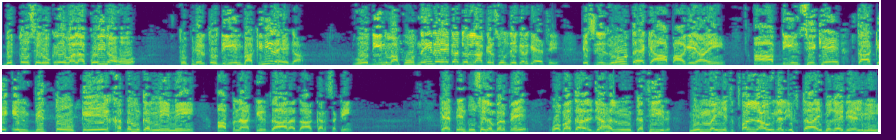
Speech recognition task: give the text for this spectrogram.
بتوں سے روکنے والا کوئی نہ ہو، تو پھر تو دین باقی نہیں رہے گا۔ وہ دین محفوظ نہیں رہے گا جو اللہ کے رسول دے کر گئے تھے۔ اس لیے ضرورت ہے کہ آپ آگے آئیں۔ آپ دین سیکھیں تاکہ ان بتوں کے ختم کرنے میں اپنا کردار ادا کر سکیں۔ کہتے ہیں دوسرے نمبر پہ وبدا الجهل الكثير ممن يتطلع الى الافتاء بغیر علم.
